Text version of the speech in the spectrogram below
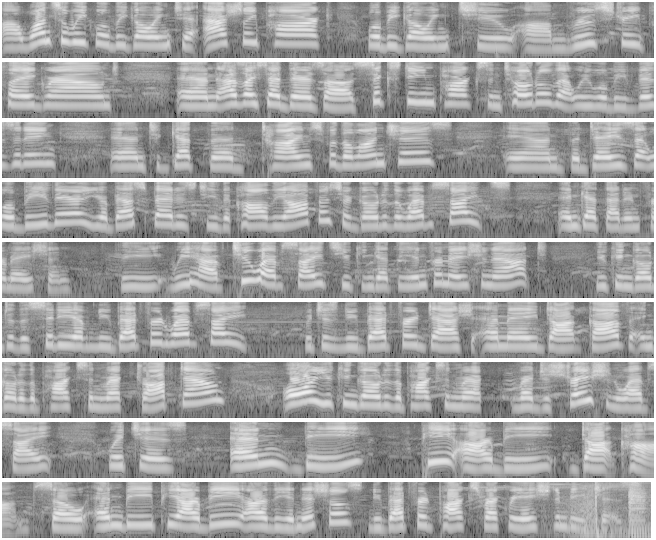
Uh, once a week, we'll be going to Ashley Park. We'll be going to um, Ruth Street Playground. And as I said, there's uh, 16 parks in total that we will be visiting. And to get the times for the lunches and the days that we'll be there, your best bet is to either call the office or go to the websites and get that information. The, we have two websites you can get the information at. You can go to the City of New Bedford website, which is newbedford-ma.gov, and go to the Parks and Rec drop-down, or you can go to the Parks and Rec registration website, which is nbprb.com. So NBPRB are the initials, New Bedford Parks, Recreation, and Beaches.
